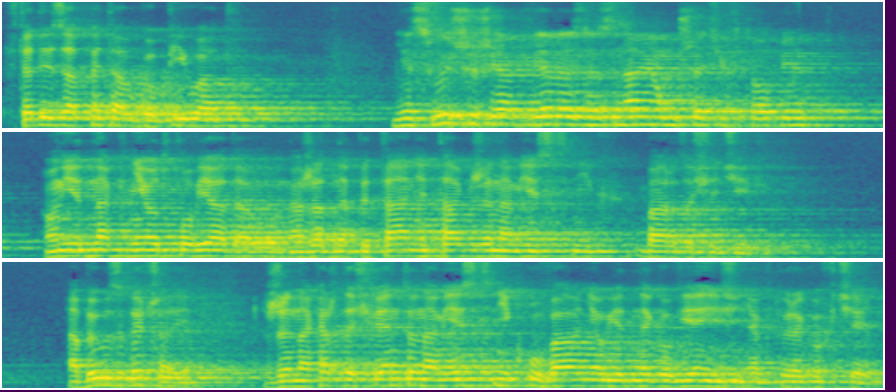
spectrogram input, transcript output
Wtedy zapytał go Piłat. Nie słyszysz, jak wiele zeznają przeciw tobie? On jednak nie odpowiadał na żadne pytanie, tak że namiestnik bardzo się dziwił. A był zwyczaj, że na każde święto namiestnik uwalniał jednego więźnia, którego chcieli.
